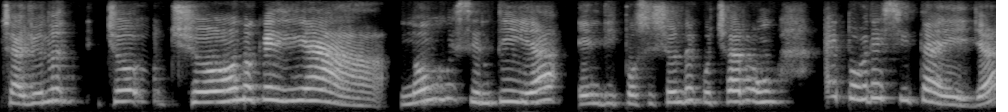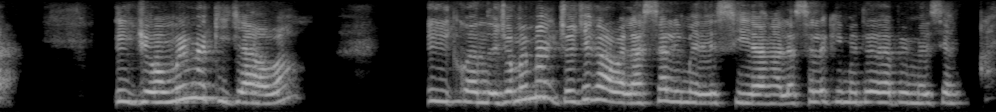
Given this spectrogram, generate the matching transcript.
O sea, yo no, yo, yo no quería, no me sentía en disposición de escuchar un, ay, pobrecita ella. Y yo me maquillaba. Y cuando yo, me, yo llegaba a la sala y me decían, a la sala de quimioterapia, y me decían, ay,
